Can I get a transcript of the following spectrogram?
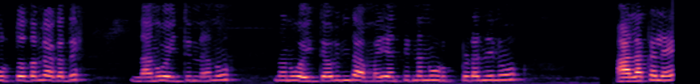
ಮುರ್ತೋದಂಗೆ ಆಗದೆ. ನಾನು ಒಯ್ತೀನಿ ನಾನು. ನಾನು ಒಯ್ತವ್ರಿಂದ ಅಮ್ಮ ಅಂತೀನಿ ನಾನು ಹುಡುಕ್ಬಿಡ ನೀನು. ಆಲಕಲೆ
